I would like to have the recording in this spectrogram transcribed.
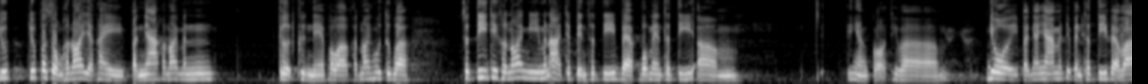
จุดจุดประสงค์ขาน้อยอยากให้ปัญญาขาน้อยมันเกิดขึ้นแน่เพราะว่าขาน้อยรู้สึกว่าสติที่เขาน้อยมีมันอาจจะเป็นสติแบบบ่แมนสติอ่าอีหยังเกาะที่ว่าโยยปัญญาญามันจะเป็นสติแบบว่า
